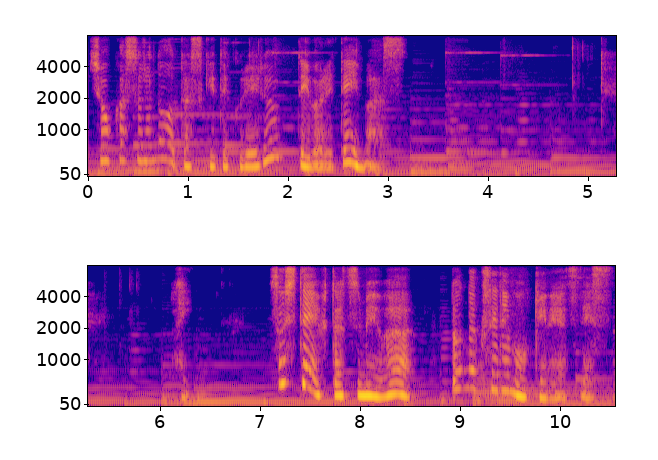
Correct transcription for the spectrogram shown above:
消化するのを助けてくれるって言われています。はい、そして2つ目はどんな癖でも OK なやつです。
